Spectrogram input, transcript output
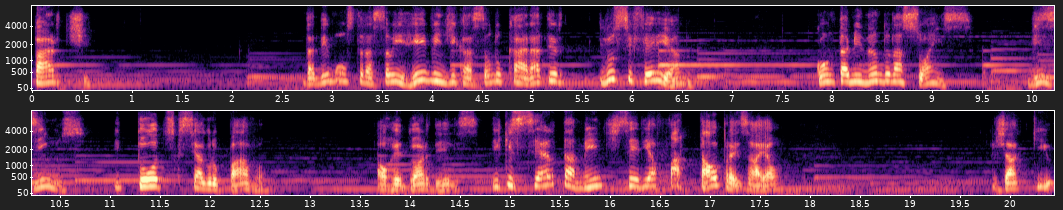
parte da demonstração e reivindicação do caráter luciferiano, contaminando nações, vizinhos e todos que se agrupavam ao redor deles, e que certamente seria fatal para Israel, já que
